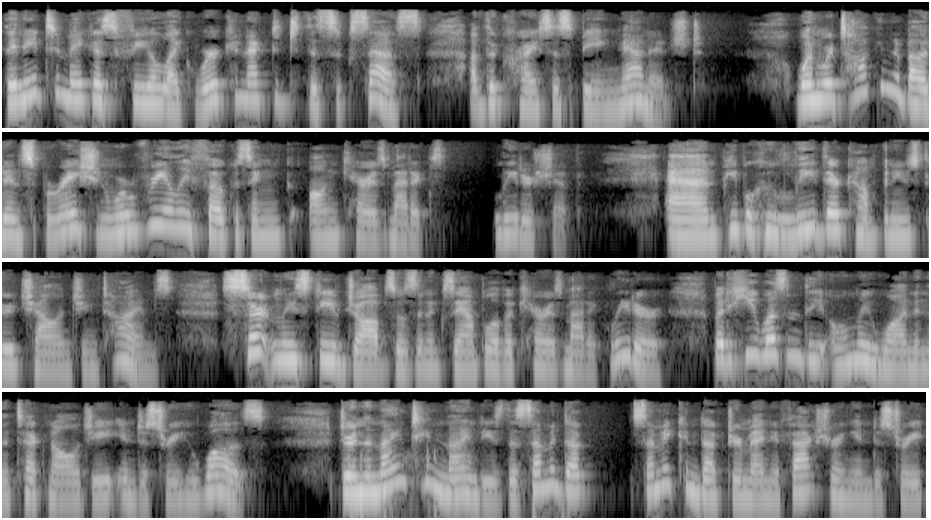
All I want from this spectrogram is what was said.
They need to make us feel like we're connected to the success of the crisis being managed. When we're talking about inspiration, we're really focusing on charismatic leadership and people who lead their companies through challenging times. Certainly, Steve Jobs was an example of a charismatic leader, but he wasn't the only one in the technology industry who was. During the 1990s, the semiconductor manufacturing industry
